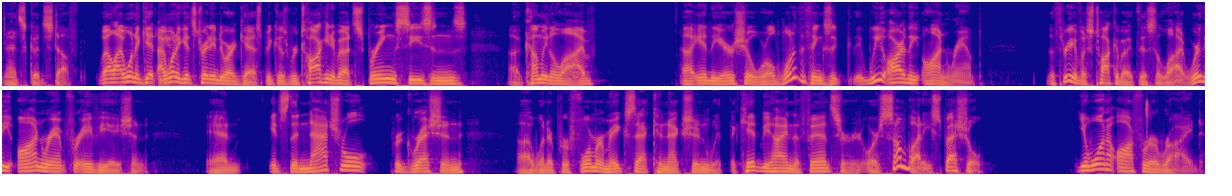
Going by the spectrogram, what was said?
That's good stuff. Well, I want to get I want to get straight into our guest because we're talking about spring seasons uh, coming alive uh, in the air show world. One of the things that we are the on ramp. The three of us talk about this a lot. We're the on ramp for aviation, and it's the natural progression uh, when a performer makes that connection with the kid behind the fence or or somebody special. You want to offer a ride.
